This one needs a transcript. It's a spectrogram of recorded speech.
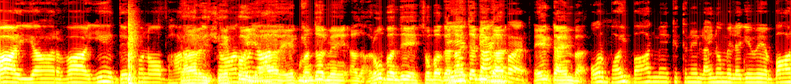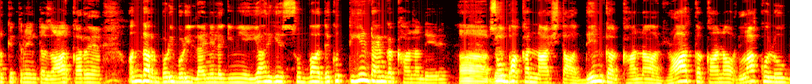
वाह यार वाह ये देखो ना यार भारत शान देखो हो यार। एक मंदिर में हज़ारों बंदे सुबह का नाश्ता भी कर एक टाइम पर। और भाई बाद में कितने लाइनों में लगे हुए हैं बाहर कितने इंतज़ार कर रहे हैं। अंदर बड़ी बड़ी लाइनें लगी हुई हैं। यार ये सुबह देखो तीन टाइम का खाना दे रहे हैं। हाँ सुबह का नाश्ता दिन का खाना रात का खाना और लाखों लोग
